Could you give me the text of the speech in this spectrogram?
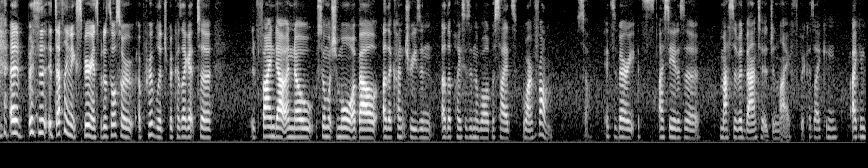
uh, it's, a, it's definitely an experience, but it's also a privilege because I get to find out and know so much more about other countries and other places in the world besides where I'm from. So it's very it's I see it as a massive advantage in life because I can I can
